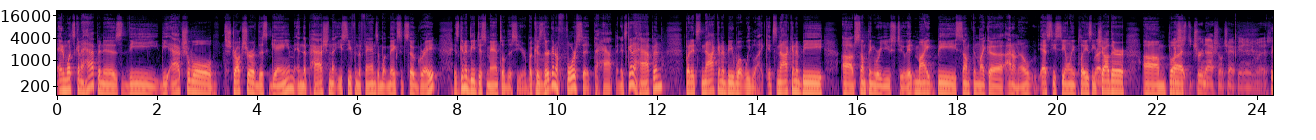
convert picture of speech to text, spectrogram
And what's going to happen is the the actual structure of this game and the passion that you see from the fans and what makes it so great is going to be dismantled this year because they're going to force it to happen. It's going to happen, but it's not going to be what we like. It's not going to be uh, something we're used to. It might be something like a I don't know. SEC only plays each Right. other, um, which but is the true national champion anyway. So.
